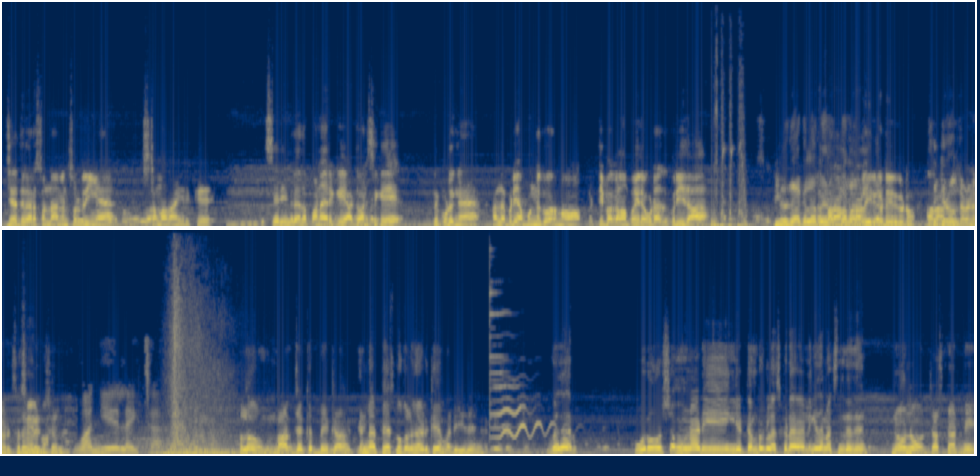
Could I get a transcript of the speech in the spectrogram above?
விஜயத்து வேற சொன்னாங்கன்னு சொல்றீங்க. கஷ்டமா தான் இருக்கு. சரி இதுல இந்த பணம் இருக்கு அட்வான்ஸுக்கு இது கொடுங்க. நல்லபடியா முன்னுக்கு வரணும். வட்டி பக்கம்லாம் போயிடக்கூடாது. புரியுதா. இருக்கட்டும். இருக்கட்டும் One year later. Hello Mark ஜக்கத் பேக்கா? என்ன ஃபேஸ்புக் ஒழுங்கா எடுக்கவே மாட்டேங்குது. பிரதர் ஒரு வருஷம் முன்னாடி இங்க டெம்பர் கிளாஸ் கடை நீங்க தானே வச்சிருந்தது? No no just not me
